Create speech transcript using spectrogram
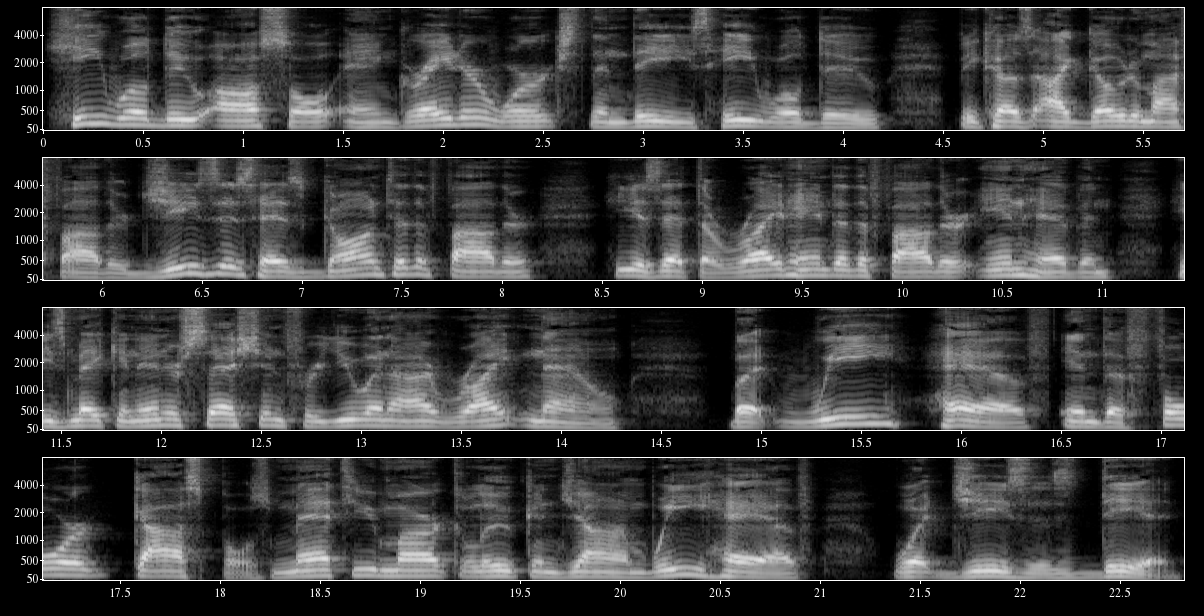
he will do also, and greater works than these he will do because I go to my Father. Jesus has gone to the Father. He is at the right hand of the Father in heaven. He's making intercession for you and I right now. But we have in the four Gospels Matthew, Mark, Luke, and John we have what Jesus did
